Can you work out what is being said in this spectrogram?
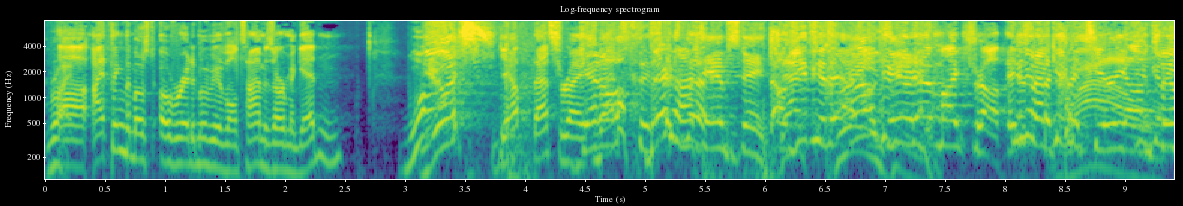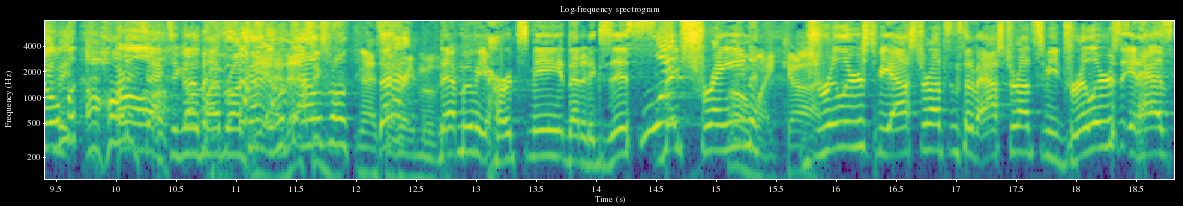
Right. Uh, I think the most overrated movie of all time is Armageddon. What? Yep, that's right. Get That's- off this there's the- goddamn stage. I'll That's give you that. I'll give you that mic drop. It You're is not a give me- Criterion You're gonna give film. a heart Oh. attack to go with my bronchitis. Yeah, what the that's hell's a- wrong? That's that, a great movie. That movie hurts me that it exists. What? They train Oh my God. drillers to be astronauts instead of astronauts to be drillers. It has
